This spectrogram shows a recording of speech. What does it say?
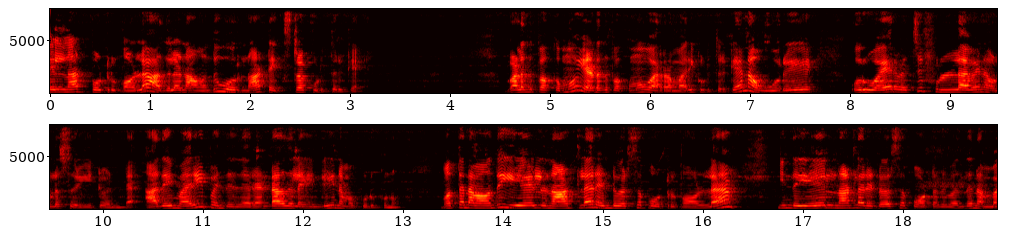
ஏழு நாட் போட்டிருக்கோம்ல அதில் நான் வந்து ஒரு நாட் எக்ஸ்ட்ரா கொடுத்துருக்கேன். வலது பக்கமும் இடது பக்கமும் வர்ற மாதிரி கொடுத்துருக்கேன். நான் ஒரே ஒரு ஒயரை வச்சு ஃபுல்லாகவே நான் உள்ளே சொல்லிட்டு வந்துட்டேன். அதே மாதிரி இப்போ இந்த ரெண்டாவது லைன்லேயும் நம்ம கொடுக்கணும். மொத்தம் நம்ம வந்து ஏழு நாட்டில் ரெண்டு வருஷம் போட்டிருக்கோம்ல இந்த ஏழு நாட்டில் ரெண்டு வருஷம் போட்டது வந்து நம்ம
